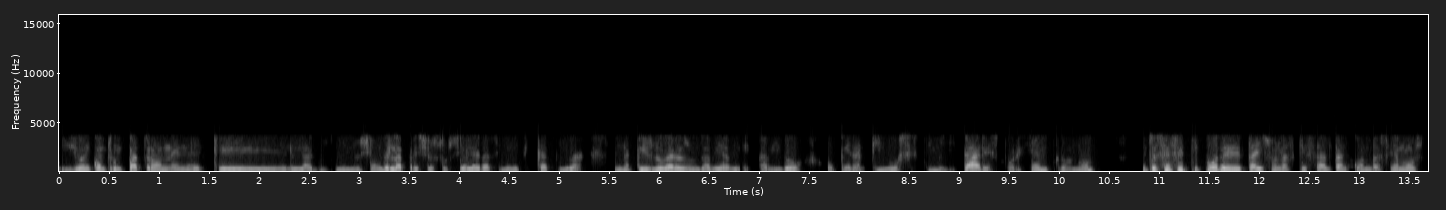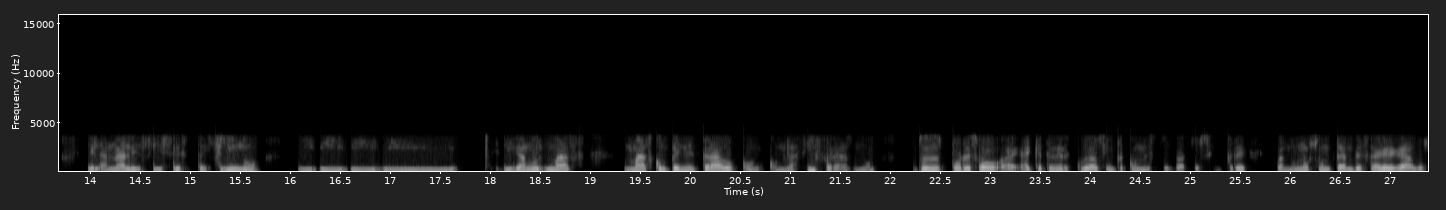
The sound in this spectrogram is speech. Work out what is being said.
y yo encontré un patrón en el que la disminución del aprecio social era significativa en aquellos lugares donde había habido operativos este, militares, por ejemplo, ¿no? Entonces ese tipo de detalles son las que saltan cuando hacemos el análisis este fino y, y, y, digamos más más compenetrado con, con las cifras, ¿no? Entonces, por eso hay, hay, que tener cuidado siempre con estos datos, siempre cuando no son tan desagregados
